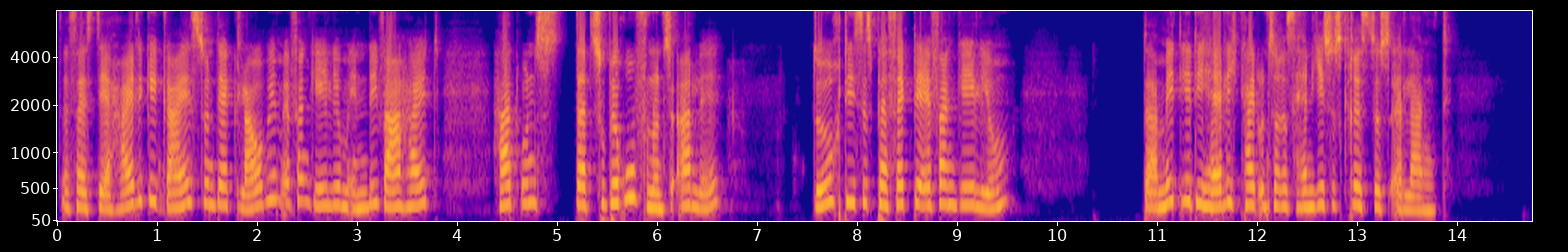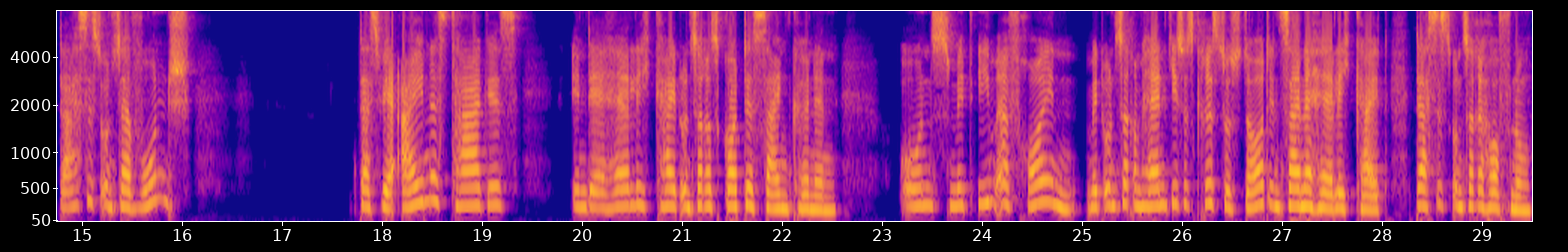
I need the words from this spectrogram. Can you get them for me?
das heißt der Heilige Geist und der Glaube im Evangelium in die Wahrheit, hat uns dazu berufen, uns alle, durch dieses perfekte Evangelium, damit ihr die Herrlichkeit unseres Herrn Jesus Christus erlangt. Das ist unser Wunsch, dass wir eines Tages in der Herrlichkeit unseres Gottes sein können, uns mit ihm erfreuen, mit unserem Herrn Jesus Christus dort in seiner Herrlichkeit. Das ist unsere Hoffnung.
